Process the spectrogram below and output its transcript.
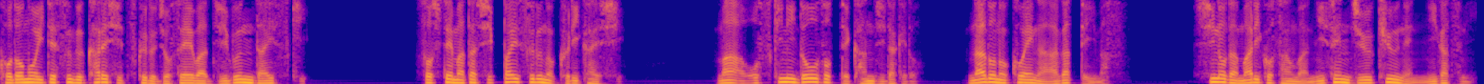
子供いてすぐ彼氏作る女性は自分大好き。そしてまた失敗するの繰り返し。まあお好きにどうぞって感じだけど、などの声が上がっています。篠田真理子さんは2019年2月に、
